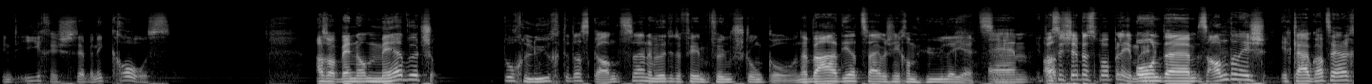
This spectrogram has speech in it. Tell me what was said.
finde ich, ist es eben nicht groß. Also, wenn noch mehr würdest durchleuchten, das Ganze, dann würde der Film fünf Stunden gehen. Und dann wären die zwei wahrscheinlich am Heulen jetzt. Ähm, Das ist eben das Problem. Und ähm, das andere ist, ich glaube ganz ehrlich,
